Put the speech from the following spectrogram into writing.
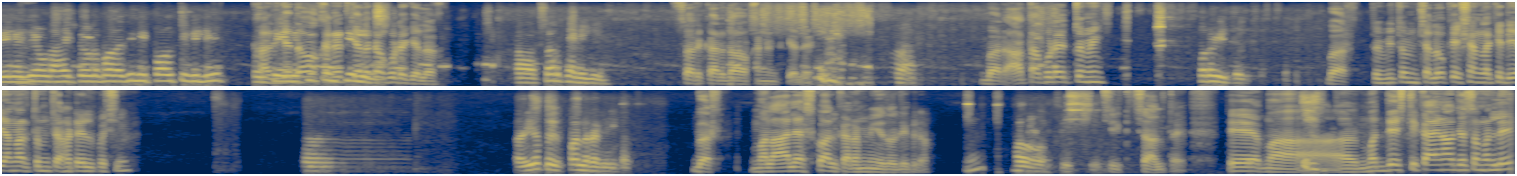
त्याने जेवढं आहे तेवढं मला दिली पावती दिली. पण त्याने दवाखान्यात केलं का केलं. कुठे केलं? सरकारी सरकारी दवाखान्यात केलंय. बर आता कुठे आहेत तुम्ही. बर तुम्ही तुमच्या लोकेशनला कधी येणार तुमच्या हॉटेल पशी? अं, येतोय पंधरा मिनिटात बर मला आल्यास कॉल करा मी येतो तिकडं. हं? हो ठीक चालतंय. ते मध्यस्थी काय नाव त्याचं म्हणले?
